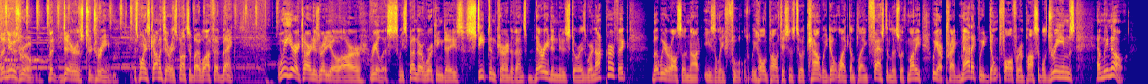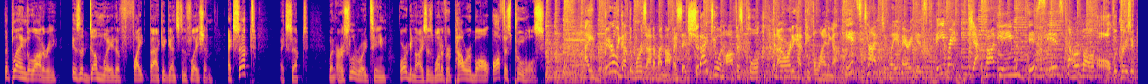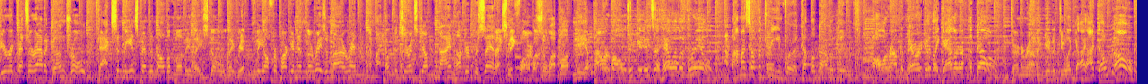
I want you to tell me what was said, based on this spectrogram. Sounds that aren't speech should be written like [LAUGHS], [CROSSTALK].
the newsroom that dares to dream. This morning's commentary is sponsored by WaFd Bank. We here at KIRO News Radio are realists. We spend our working days steeped in current events, buried in news stories. We're not perfect, but we are also not easily fooled. We hold politicians to account. We don't like them playing fast and loose with money. We are pragmatic. We don't fall for impossible dreams. And we know that playing the lottery is a dumb way to fight back against inflation. Except, except when Ursula Reutin organizes one of her Powerball office pools. I barely got the words out of my mouth. I said, Should I do an office pool? And I already had people lining up. It's time to play America's favorite jackpot game. This is Powerball. All the crazy bureaucrats are out of control, taxing me and spending all the money they stole. They ripped me off for parking and they're raising my rent, and my health insurance jumped 900%. Thanks, Big Pharma. So I bought me a Powerball ticket. It's a hell of a thrill. I buy myself a dream for a couple dollar bills. All around America, they gather up the dough and turn around and give it to a guy I don't know.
